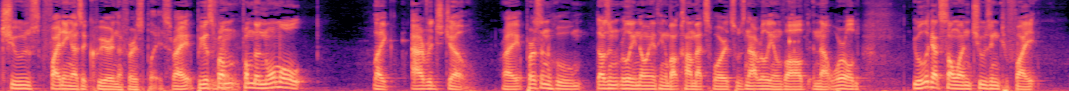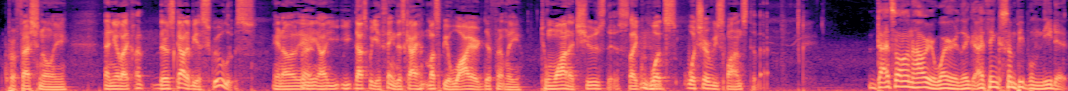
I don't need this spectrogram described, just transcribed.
choose fighting as a career in the first place, right? Because from from the normal, like average Joe, right, A person who doesn't really know anything about combat sports, who's not really involved in that world, you look at someone choosing to fight professionally, and you're like, uh, there's got to be a screw loose. You know, Right. you know you, you- that's what you think. This guy must be wired differently to want to choose this. Like, what's what's your response to that? that's all in how you're wired. Like I think some people need it.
